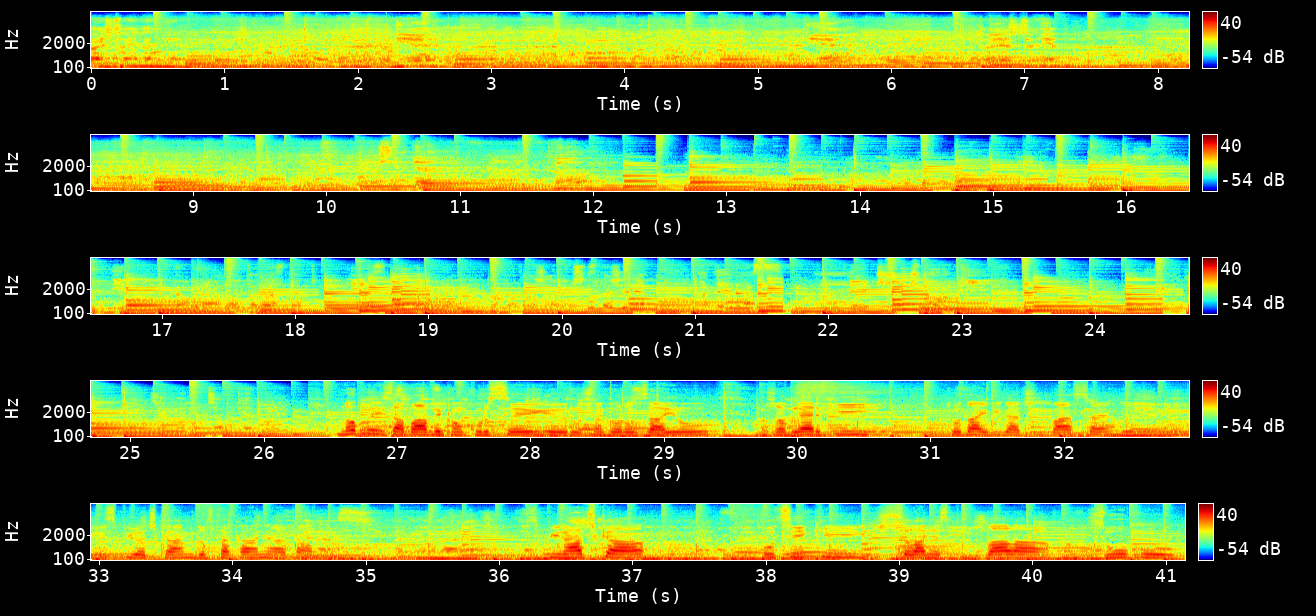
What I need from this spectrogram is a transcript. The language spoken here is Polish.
21 nie. Nie. Nie. To jeszcze nie ten. 7. No. Nie. Dobra, no to następny. Jest. Dobra, to zapraszamy. 307. A teraz mm, trzy czwórki. Czerwoną czapkę, No zabawy, konkursy różnego rodzaju, żonglerki. Tutaj widać basen z piłeczkami do skakania, tam spinaczka, pucyki, strzelanie z pitballa, z łuku,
